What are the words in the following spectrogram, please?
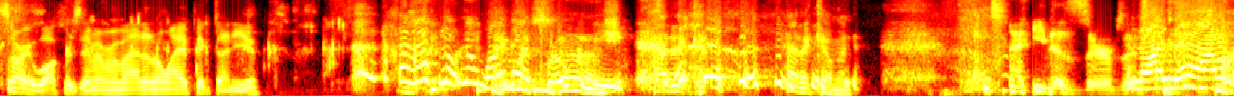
Sorry, Walker Zimmerman. I don't know why I picked on you. I don't know why Hey, that Mrs. broke me. had it, co- had it coming. he deserves it. Not now.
